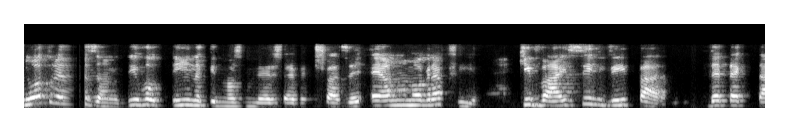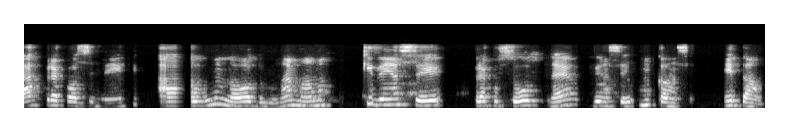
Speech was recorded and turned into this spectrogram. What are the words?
Um outro exame de rotina que nós mulheres devemos fazer é a mamografia, que vai servir para detectar precocemente algum nódulo na mama que venha a ser precursor, né, ser um câncer. Então,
